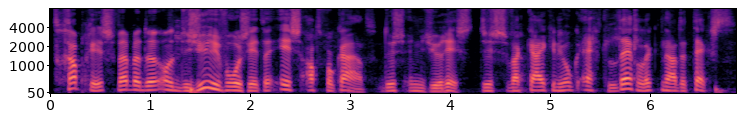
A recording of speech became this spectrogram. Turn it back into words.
Het grappige is, we hebben de, de juryvoorzitter is advocaat, dus een jurist. Dus wij kijken nu ook echt letterlijk naar de tekst.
